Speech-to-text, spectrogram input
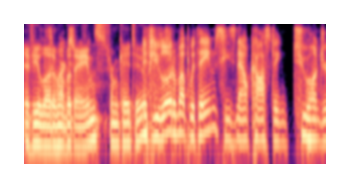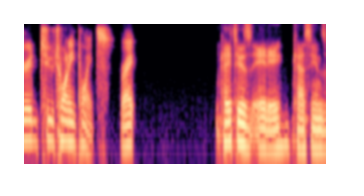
If you load It's him up with marksman. aims from K2, If you load him up with aims, he's now costing 200, to 20 points, right? K2 is 80, Cassian's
